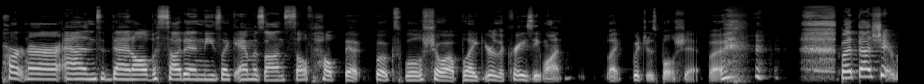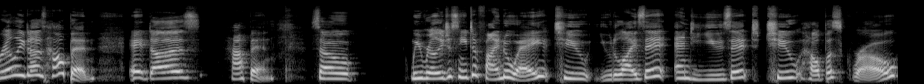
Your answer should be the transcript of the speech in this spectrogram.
partner and then all of a sudden these like Amazon self-help books will show up like you're the crazy one, like which is bullshit, but but that shit really does happen. It does happen. So we really just need to find a way to utilize it and use it to help us grow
